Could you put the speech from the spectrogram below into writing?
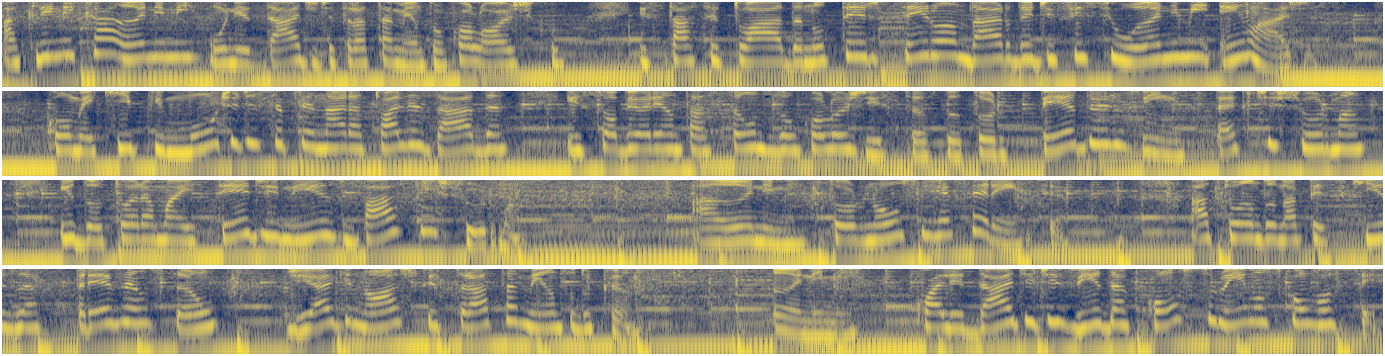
A Clínica Anime, unidade de tratamento oncológico, está situada no terceiro andar do edifício Anime, em Lages. Com uma equipe multidisciplinar atualizada e sob orientação dos oncologistas Dr. Pedro Ervin Specht Schurman e doutora Maite de Liz Vassen Schurman. A Anime tornou-se referência, atuando na pesquisa, prevenção, diagnóstico e tratamento do câncer. Anime, qualidade de vida construímos com você.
